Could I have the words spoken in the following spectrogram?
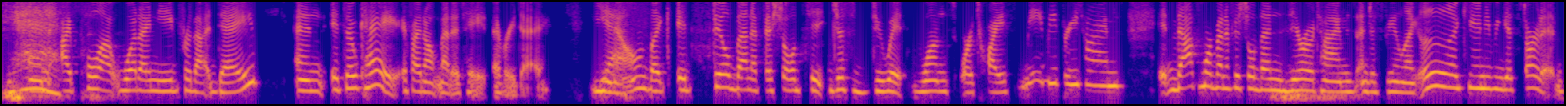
Yes. And I pull out what I need for that day. And it's okay if I don't meditate every day. Yes. You know, like it's still beneficial to just do it once or twice, maybe three times. It, that's more beneficial than zero times and just being like, oh, I can't even get started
